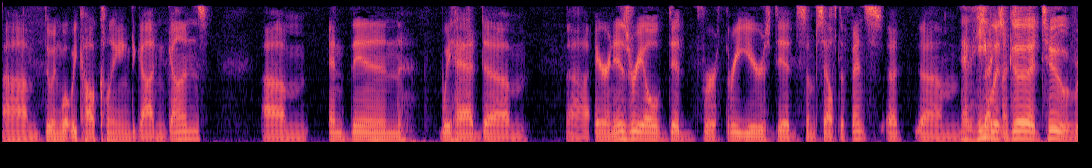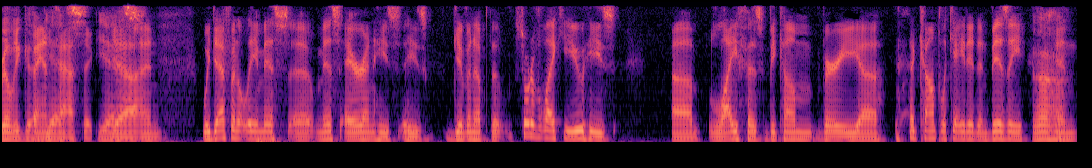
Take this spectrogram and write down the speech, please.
um, doing what we call clinging to God and guns. Um, and then we had um, uh, Aaron Israel did for three years did some self defense. Uh, um, And he was good too. Really good. Yes. fantastic. Yes. Yeah, and we definitely miss uh, miss Aaron. He's he's given up the sort of like you. He's um, life has become very uh, complicated and busy, Uh-huh. and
